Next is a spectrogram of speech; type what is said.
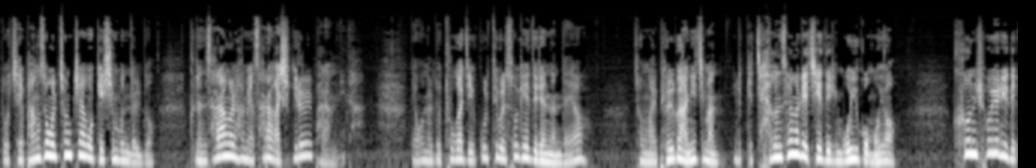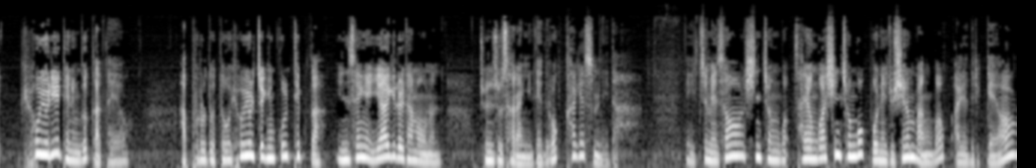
또 제 방송을 청취하고 계신 분들도 그런 사랑을 하며 살아가시기를 바랍니다. 네, 오늘도 두 가지 꿀팁을 소개해 드렸는데요. 정말 별거 아니지만 이렇게 작은 생활의 지혜들이 모이고 모여 큰 효율이, 되, 효율이 되는 것 같아요. 앞으로도 더 효율적인 꿀팁과 인생의 이야기를 담아오는 준수 사랑이 되도록 하겠습니다. 네, 이쯤에서 신청곡, 사연과 신청곡 보내주시는 방법 알려드릴게요.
